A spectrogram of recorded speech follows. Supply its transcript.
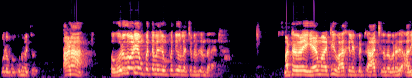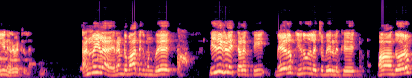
குடும்ப குடும்பத்தொகை ஆனா இப்ப ஒரு கோடியே முப்பத்தி லட்சம் முப்பத்தி ஒரு லட்சம் பேருக்கு தராங்க. மற்றவர்களை ஏமாற்றி வாக்குகளை பெற்று ஆட்சிக்கு வந்த பிறகு அதையும் நிறைவேற்றல. அண்மையில இரண்டு மாதத்துக்கு முன்பு விதிகளை தளர்த்தி மேலும் இருபது லட்சம் பேர்களுக்கு மாதந்தோறும்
